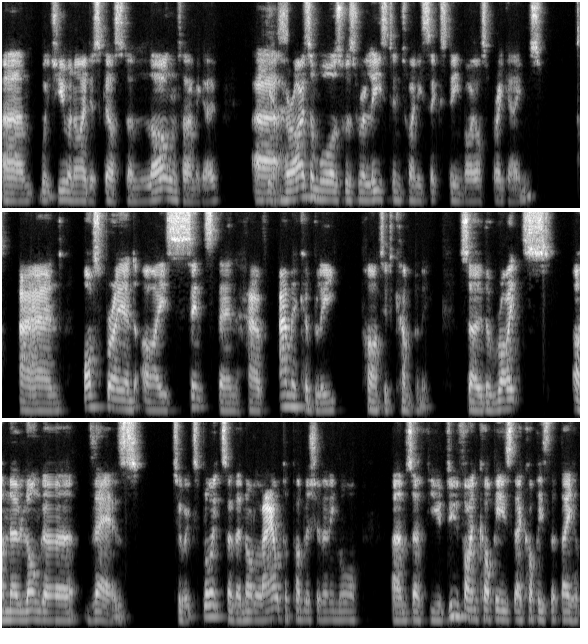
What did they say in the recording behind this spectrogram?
um, which you and I discussed a long time ago. Uh, yes. Horizon Wars was released in 2016 by Osprey Games, and Osprey and I since then have amicably parted company. So the rights are no longer theirs to exploit, so they're not allowed to publish it anymore. Um, so if you do find copies, they're copies that they have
